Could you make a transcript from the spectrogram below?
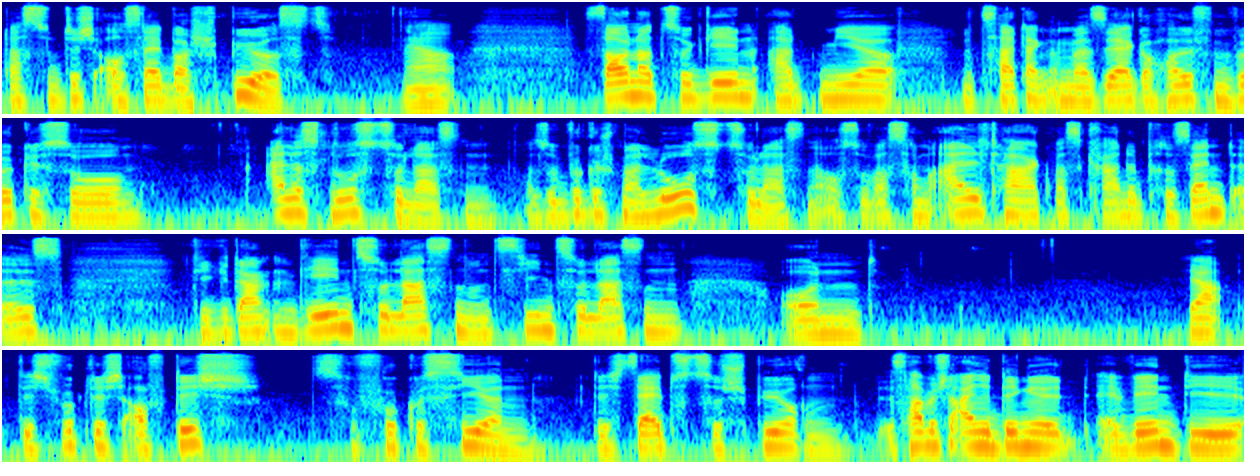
Dass du dich auch selber spürst. Ja. Sauna zu gehen hat mir eine Zeit lang immer sehr geholfen, wirklich so alles loszulassen. Also wirklich mal loszulassen, auch so was vom Alltag, was gerade präsent ist, die Gedanken gehen zu lassen und ziehen zu lassen und ja, dich wirklich auf dich zu fokussieren, dich selbst zu spüren. Jetzt habe ich einige Dinge erwähnt, die,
